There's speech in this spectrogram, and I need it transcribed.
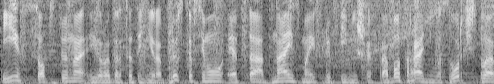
и, собственно, и Роберта Де Ниро. Плюс ко всему, это одна из моих любимейших работ раннего творчества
